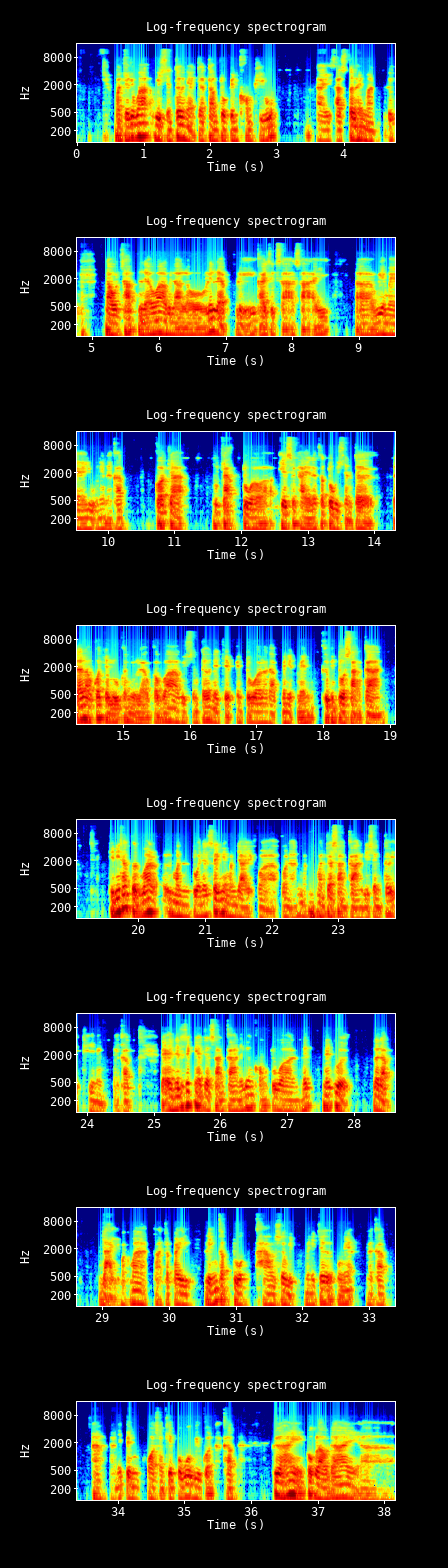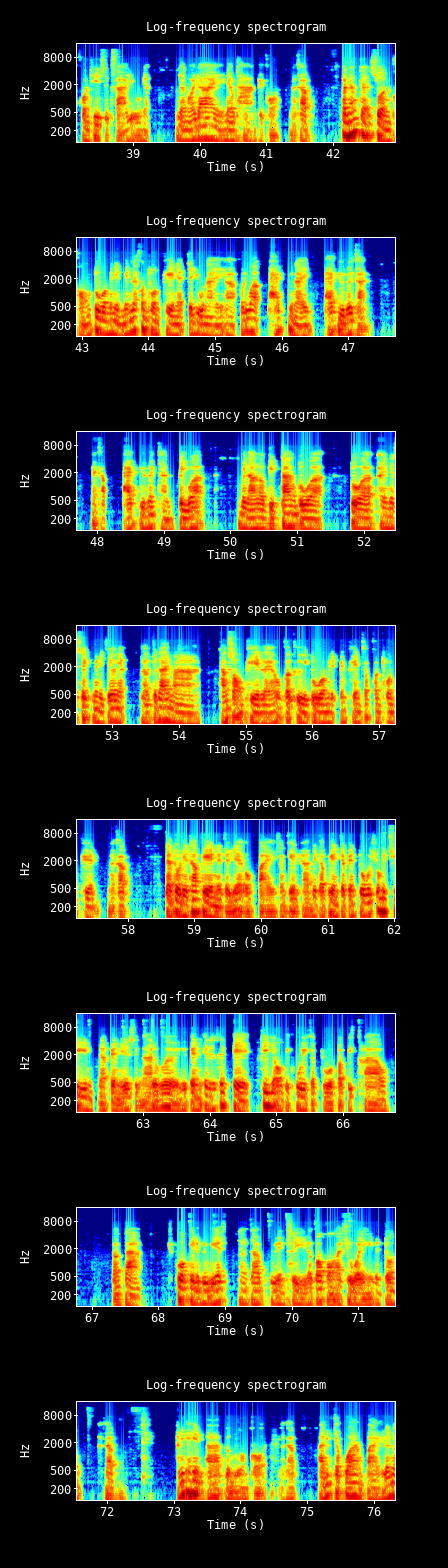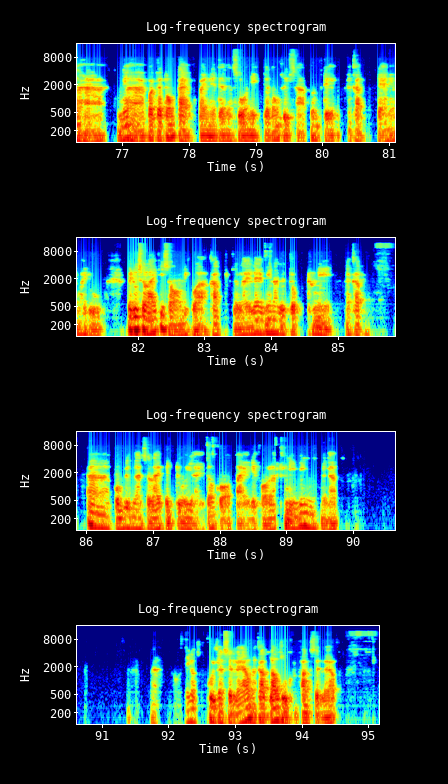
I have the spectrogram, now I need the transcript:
มันจะเรียกว่า vCenter เนี่ยจะทำตัวเป็น compute ใน cluster ให้มันคือเราชัดแล้วว่าเวลาเราเล่น lab หรือใครศึกษาสายอ่า VMware อยู่เนี่ยนะครับ ก็จะรู้จักตัว ESXi แล้วก็ตัว vCenter แล้วเราก็จะรู้กันอยู่แล้วครับว่า vCenter เนี่ยจะเป็นตัวระดับ management คือเป็นตัวสั่งการ ทีนี้ถ้าเกิดว่ามันตัว NSX เนี่ยมันใหญ่กว่ากว่านั้นมันมันจะสั่งการ vCenter อีกทีหนึ่งนะครับ แต่ NSX เนี่ยจะสั่งการในเรื่องของตัว net network ระดับใหญ่มากๆ อาจจะไปลิงก์กับตัว Cloud Service Manager พวกเนี้ยนะครับอะอันนี้เป็นพอสังเกต overview ก่อนนะครับ เพื่อให้พวกเราได้อ่าคนที่ศึกษาอยู่เนี่ยอย่างน้อยได้แนวทางไปก่อนนะครับ เพราะนั้นจะส่วนของตัว management และ control play เนี่ยจะอยู่ในเขาเรียกว่าแพ็คอยู่ในแพ็คอยู่ด้วยกันนะครับแพ็คอยู่ด้วยกันตีว่าเวลาเราติดตั้งตัวตัว NSX Manager เนี่ยเราจะได้มาทั้ง 2 เพนแล้วก็คือตัว management plane กับ control plane นะครับแต่ตัว data plane เนี่ยจะแยกออกไปสังเกตนะ data plane จะเป็นตัว virtual machine นะเป็น ESXi server หรือเป็น SSH ที่จะออกไปคุยกับตัว public cloud ต่างๆ พวก AWS นะครับ UMC แล้วก็ของ Azure อย่างนี้เป็นต้น นะครับ อันนี้ก็เห็นภาพรวมๆก่อนนะครับ อันนี้จะกว้างไปแล้วเนื้อหา เนื้อหาก็จะต้องแตกไปในแต่ละส่วนอีกจะต้องศึกษาเพิ่มเติมนะครับ แต่อันนี้ไม่ดูไปดูสไลด์ที่ 2 ดีกว่าครับสไลด์แรกนี่น่าจะจบเท่านี้นะครับผมลืมรันสไลด์เป็นตัวใหญ่ต้องขอไปเดี๋ยวขอรันที่นิ่งนะครับนี่เราคุยกันเสร็จแล้วนะครับเล่าสู่กันฟังเสร็จแล้ว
